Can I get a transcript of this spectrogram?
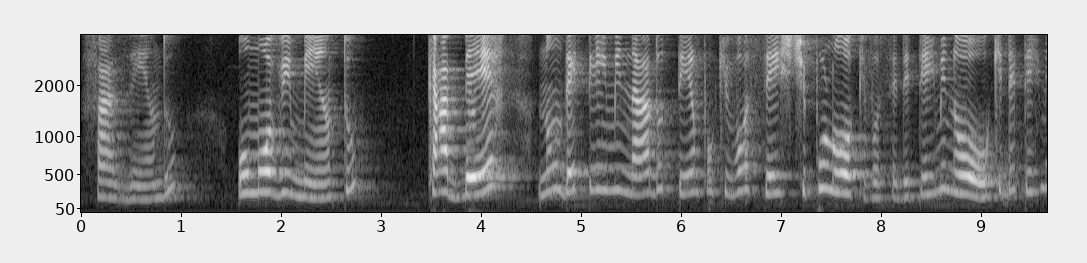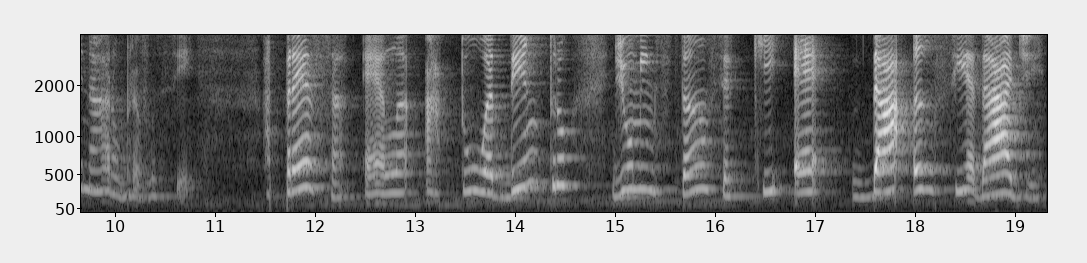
fazendo o movimento caber num determinado tempo que você estipulou, que você determinou, ou que determinaram para você. A pressa, ela atua dentro de uma instância que é da ansiedade.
